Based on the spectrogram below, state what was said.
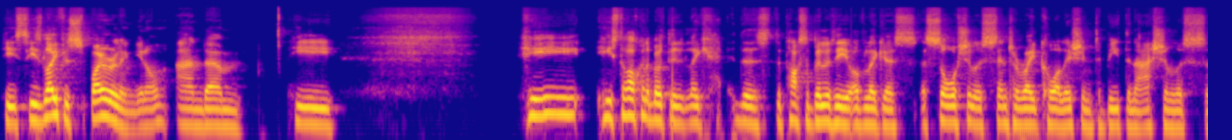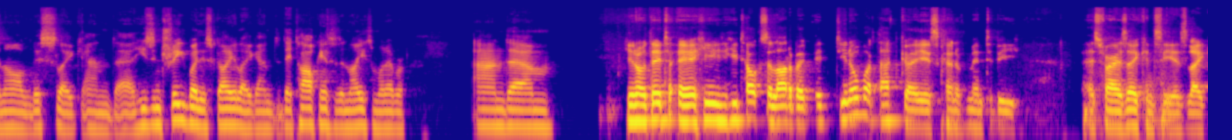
he's his life is spiraling, you know, and um, he he he's talking about the like this the possibility of like a, a socialist center right coalition to beat the nationalists and all this like and uh, he's intrigued by this guy like and they talk into the night and whatever. And um you know they uh, he he talks a lot about it do you know what that guy is kind of meant to be as far as i can see is like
